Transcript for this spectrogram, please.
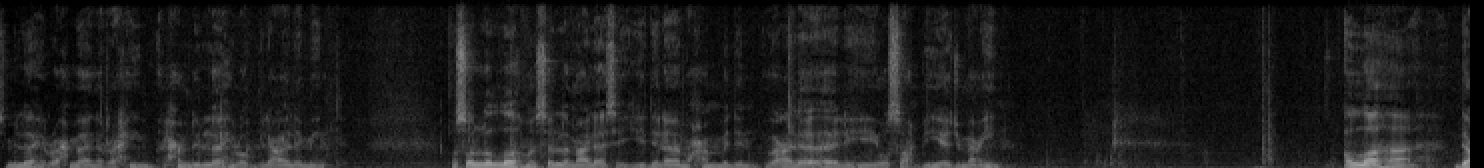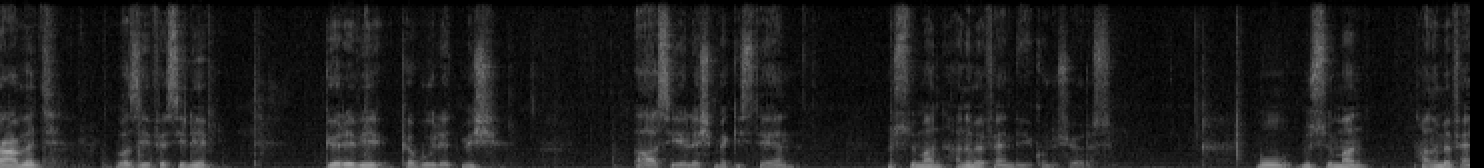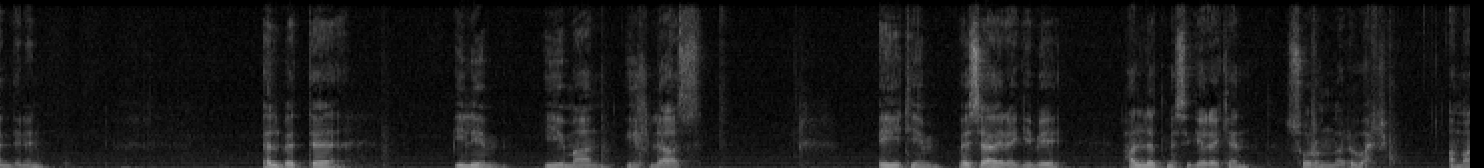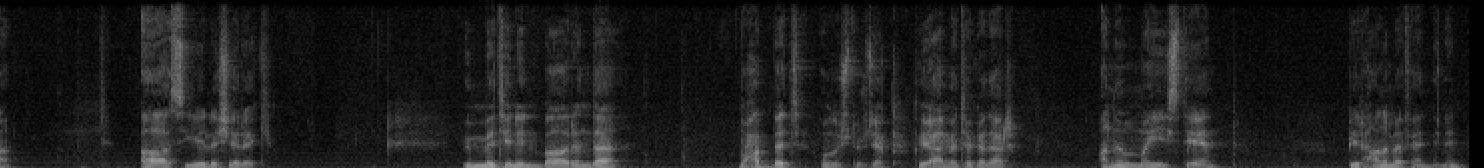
Bismillahirrahmanirrahim. Elhamdülillahi Rabbil alemin. Ve sallallahu ve sellem ala seyyidina Muhammedin ve ala alihi ve sahbihi ecma'in. Allah'a davet vazifesini, görevi kabul etmiş, asiyeleşmek isteyen Müslüman hanımefendiyi konuşuyoruz. Bu Müslüman hanımefendinin elbette ilim, iman, ihlas, eğitim vesaire gibi halletmesi gereken sorunları var. Ama asiyeleşerek ümmetinin bağrında muhabbet oluşturacak, kıyamete kadar anılmayı isteyen bir hanımefendinin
